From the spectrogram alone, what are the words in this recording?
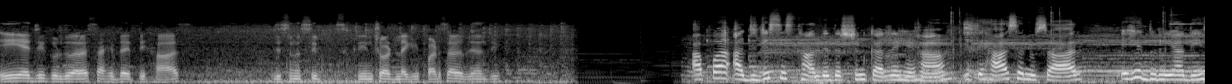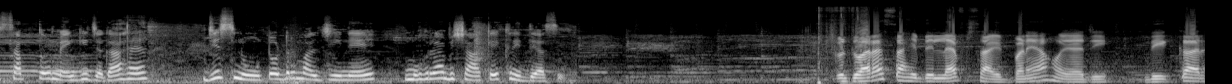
ਇਹ ਹੈ ਜੀ ਗੁਰਦੁਆਰਾ ਸਾਹਿਬ ਦਾ ਇਤਿਹਾਸ ਜਿਸ ਨੂੰ ਅਸੀਂ ਸਕਰੀਨਸ਼ਾਟ ਲੈ ਕੇ ਪੜ੍ਹ ਸਕਦੇ ਹਾਂ ਜੀ ਆਪਾਂ ਅੱਜ ਜਿਸ ਸਥਾਨ ਦੇ ਦਰਸ਼ਨ ਕਰ ਰਹੇ ਹਾਂ ਇਤਿਹਾਸ ਅਨੁਸਾਰ ਇਹ ਦੁਨੀਆ ਦੀ ਸਭ ਤੋਂ ਮਹਿੰਗੀ ਜਗ੍ਹਾ ਹੈ ਜਿਸ ਨੂੰ ਟੋਡਰਮਲ ਜੀ ਨੇ ਮੋਹਰਾਂ ਵਿਛਾ ਕੇ ਖਰੀਦਿਆ ਸੀ ਗੁਰਦੁਆਰਾ ਸਾਹਿਬ ਦੇ ਲੈਫਟ ਸਾਈਡ ਬਣਿਆ ਹੋਇਆ ਜੀ। ਦੇਖ ਘਰ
